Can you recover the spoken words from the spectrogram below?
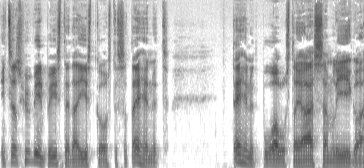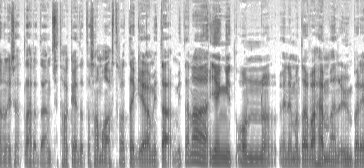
itse asiassa hyvin pisteitä East Coastissa tehnyt, tehnyt puolustaja SM-liigaan, eli sieltä lähdetään nyt sitten hakemaan tätä samaa strategiaa, mitä, mitä nämä jengit on enemmän tai vähemmän ympäri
